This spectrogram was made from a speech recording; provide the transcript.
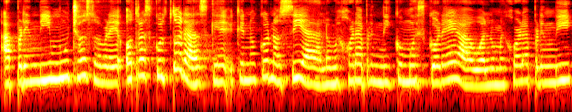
aprendí mucho sobre otras culturas que, que no conocía, a lo mejor aprendí cómo es Corea o a lo mejor aprendí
